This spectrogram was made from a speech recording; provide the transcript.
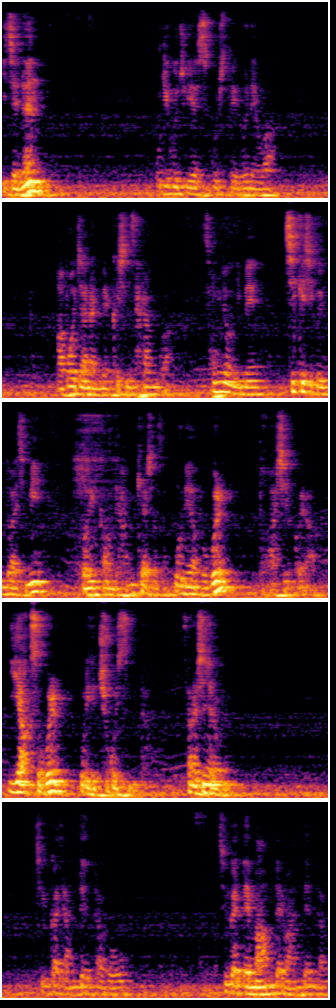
이제는 우리 구주 예수 그리스도의 은혜와 아버지 하나님의 크신 사랑과 성령님의 지키시고 인도하심이 너희 가운데 함께 하셔서 은혜와 복을 더하실 거야. 이 약속을 우리에게 주고 있습니다. 사랑하신 여러분, 지금까지 안 됐다고, 지금까지 내 마음대로 안 된다고,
